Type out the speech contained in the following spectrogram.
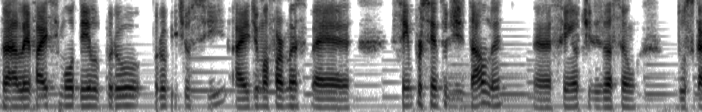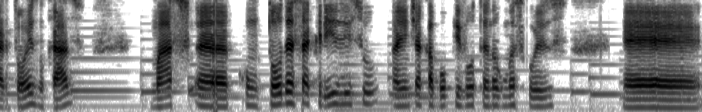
para levar esse modelo para o B2C, aí de uma forma é, 100% digital, né? É, sem a utilização dos cartões, no caso. Mas é, com toda essa crise, isso a gente acabou pivotando algumas coisas. É,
